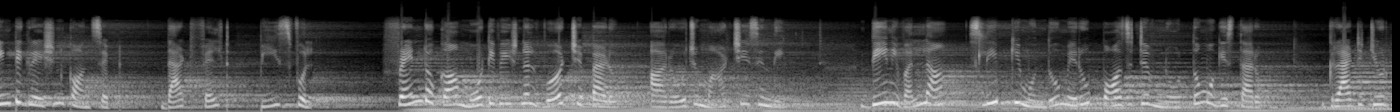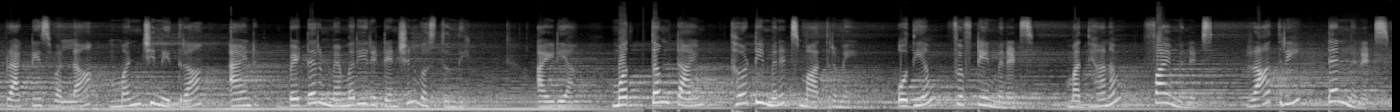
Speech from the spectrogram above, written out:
integration concept. That felt peaceful. Friend ఒక మోటివేషనల్ వర్డ్ చెప్పాడు. ఆ రోజు మార్చేసింది. దీనివల్ల స్లీప్కి ముందు మీరు పాజిటివ్ నోట్తో ముగిస్తారు. గ్రాటిట్యూడ్ ప్రాక్టీస్ వల్ల మంచి నిద్ర అండ్ బెటర్ మెమరీ రిటెన్షన్ వస్తుంది. ఐడియా మొత్తం టైం థర్టీ మినిట్స్ మాత్రమే. ఉదయం ఫిఫ్టీన్ మినిట్స్ మధ్యాహ్నం ఫైవ్ మినిట్స్ రాత్రి టెన్ మినిట్స్.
